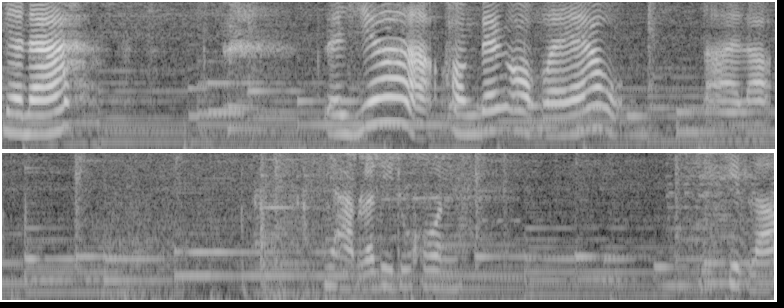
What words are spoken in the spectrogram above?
เดี๋ยวนะแต่เชื่อของแดงออกแล้ว ตายละ หยาบแล้วดิทุกคนลิขิตละ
